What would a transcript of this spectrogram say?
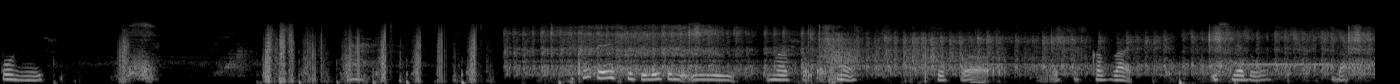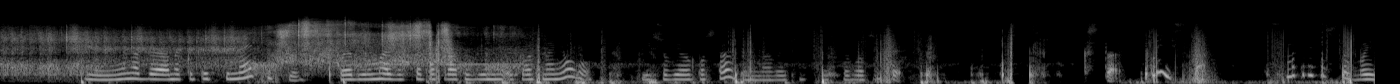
Повніше. Тут я испепелитель и наша, ну, типа, как это сказать, исследовал. Да. І мені надо накопити кінетики, бо я блін, майже все потратив він якраз на нього. І щоб його поставити, мені надо ще 123. Кстати, 300. Смотрите, с тобой,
